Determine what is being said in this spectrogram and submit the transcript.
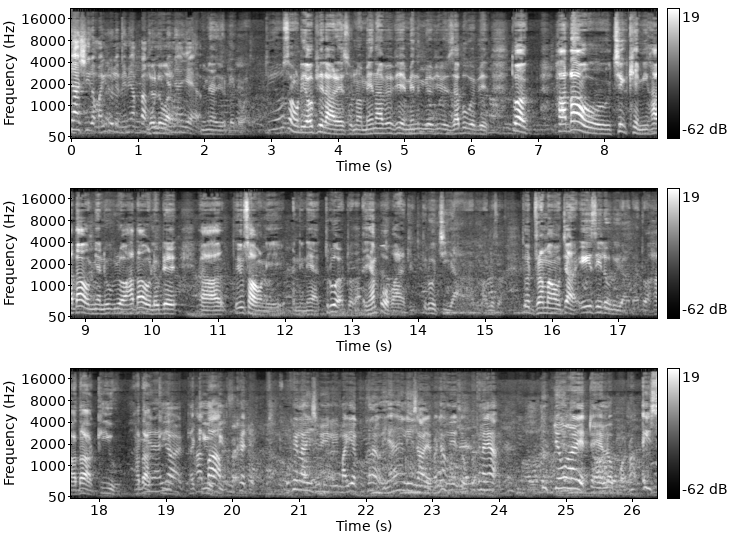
များရှိတော့မိုင်းတို့လည်းများများပတ်လောဖို့လောရများများရဲ့ များများလော လောဒီဥဆောင်တယောက်ဖြစ်လာတယ်ဆိုတော့မင်းသားပဲဖြစ်မင်းသမီးပဲဖြစ်ဇက်ဘုပဲဖြစ်သူကဟာတာကိုချစ်ခင်ပြီးဟာတာကိုမြန်လို့ပြီးတော့ဟာတာကိုလှုပ်တဲ့အာတရုပ်ဆောင်နေအနေနဲ့ကသူတို့အတွက်ကအရန်ပေါ်ပါတယ်သူတို့ကြည်ရတာဘာလို့လဲဆိုတော့သူကဒရမာကိုကြားအေးဆေးလုပ်လို့ရတာသူကဟာတာကီးကိုဟာတာကီးအကီးကိုတီးကိုခက်တယ်ကိုခက်လိုက်ဆိုရင်လေမိုင်းရကိုခက်လိုက်ကိုအရန်လေးစားတယ်ဘာကြောင့်လဲဆိုတော့ကိုခက်လိုက်ကသူပြောရတဲ့ dialogue ပေါ့နော်အဲ့စ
